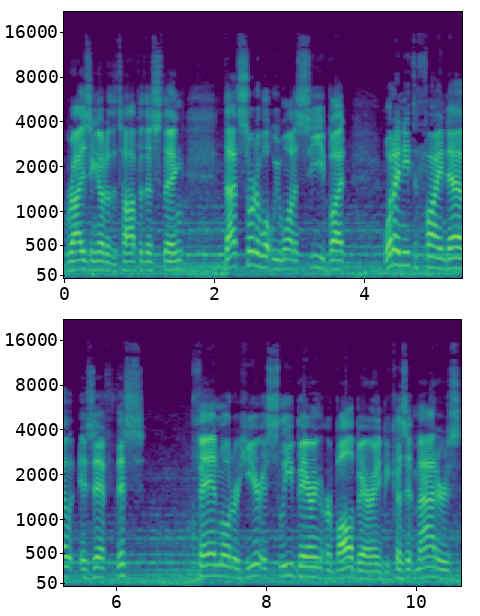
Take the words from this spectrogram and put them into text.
rising out of the top of this thing that's sort of what we want to see but what I need to find out is if this fan motor here is sleeve bearing or ball bearing because it matters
